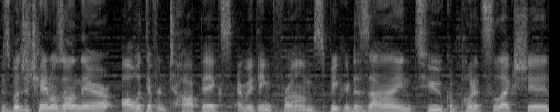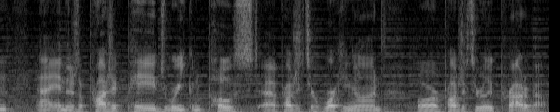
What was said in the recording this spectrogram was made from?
There's a bunch of channels on there, all with different topics, everything from speaker design to component selection, uh, and there's a project page where you can post uh, projects you're working on or projects you're really proud about.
